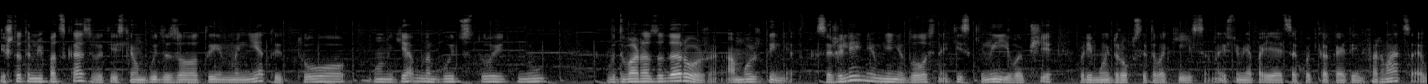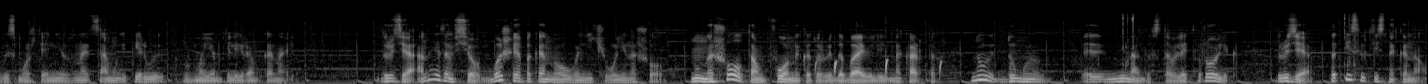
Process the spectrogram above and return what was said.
И что-то мне подсказывает, если он будет за золотые монеты, то он явно будет стоить, ну, в два раза дороже, а может и нет. К сожалению, мне не удалось найти скины и вообще прямой дроп с этого кейса, но если у меня появится хоть какая-то информация, вы сможете о ней узнать самые первые в моем телеграм-канале. Друзья, а на этом все, больше я пока нового ничего не нашел. Ну, нашел там фоны, которые добавили на картах, ну, думаю, э, не надо вставлять в ролик. Друзья, подписывайтесь на канал,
